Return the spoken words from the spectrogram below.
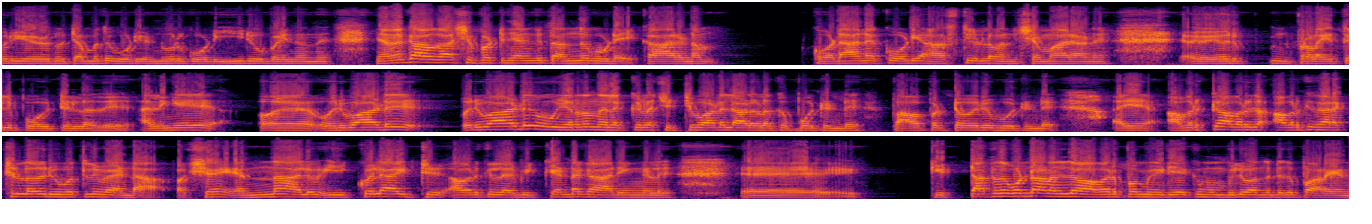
ഒരു എഴുന്നൂറ്റമ്പത് കോടി എണ്ണൂറ് കോടി ഈ രൂപയിൽ നിന്ന് ഞങ്ങൾക്ക് അവകാശപ്പെട്ട് ഞങ്ങൾക്ക് തന്നുകൂടെ? കാരണം കോടാനക്കോടി ആസ്തിയുള്ള മനുഷ്യന്മാരാണ് ഒരു പ്രളയത്തിൽ പോയിട്ടുള്ളത്. അല്ലെങ്കിൽ ഒരുപാട് ഒരുപാട് ഉയർന്ന നിലക്കുള്ള ചുറ്റുപാടുള്ള ആളുകളൊക്കെ പോയിട്ടുണ്ട്. പാവപ്പെട്ടവർ പോയിട്ടുണ്ട്. അവർക്ക് അവർക്ക് അവർക്ക് കറക്റ്റുള്ള രൂപത്തിൽ വേണ്ട. പക്ഷെ എന്നാലും ഈക്വലായിട്ട് അവർക്ക് ലഭിക്കേണ്ട കാര്യങ്ങൾ കിട്ടാത്തത് കൊണ്ടാണല്ലോ അവർ ഇപ്പൊ മീഡിയക്ക് മുമ്പിൽ വന്നിട്ട് ഇത് പറയാൻ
